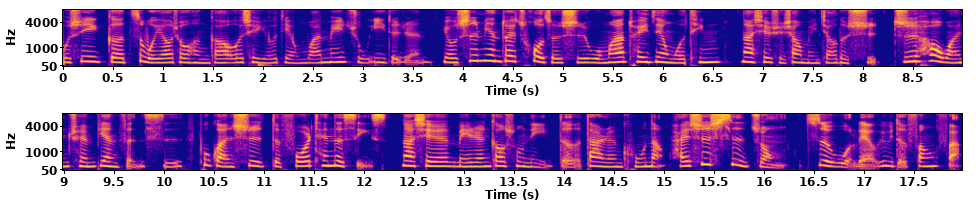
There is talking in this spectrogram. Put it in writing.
我是一个自我要求很高，而且有点完美主义的人。有次面对挫折时，我妈推荐我听那些学校没教的事，之后完全变粉丝。不管是 The Four Tendencies，那些没人告诉你的大人苦恼，还是四种自我疗愈的方法。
